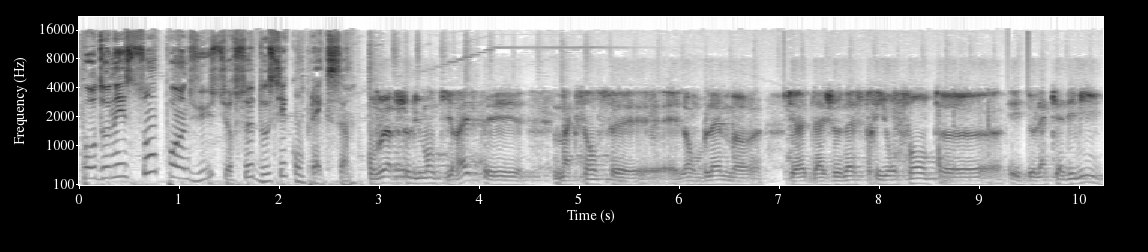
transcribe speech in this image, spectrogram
pour donner son point de vue sur ce dossier complexe. On veut absolument qu'il reste et Maxence est, l'emblème euh, de la jeunesse triomphante euh, et de l'académie.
